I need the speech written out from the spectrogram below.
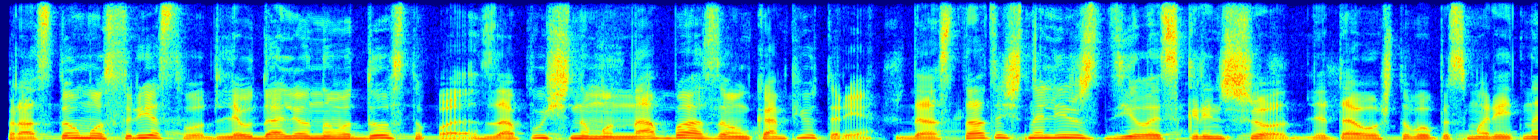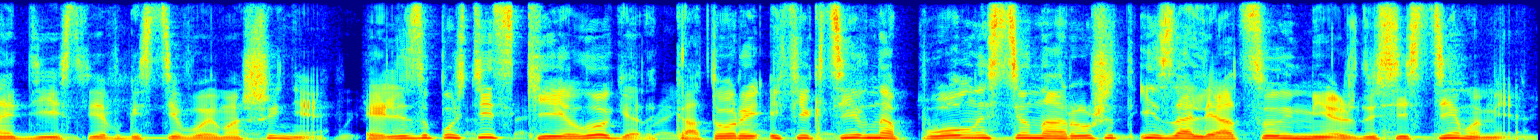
простому средству для удаленного доступа, запущенному на базовом компьютере, достаточно лишь сделать скриншот для того, чтобы посмотреть на действия в гостевой машине, или запустить keylogger, который эффективно полностью нарушит изоляцию между системами.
